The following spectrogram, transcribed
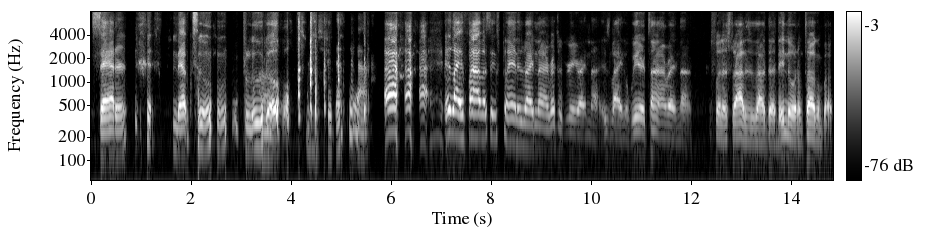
Saturn, Neptune, um, Pluto. Shit, that's chaos. it's like five or six planets right now in retrograde right now. It's like a weird time right now for the astrologers out there. They know what I'm talking about.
